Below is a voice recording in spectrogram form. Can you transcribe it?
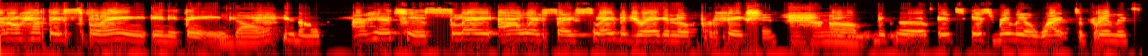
I don't have to explain anything. You don't. You know, I had to slay. I always say slay the dragon of perfection, mm-hmm. um, because it's it's really a white supremacist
